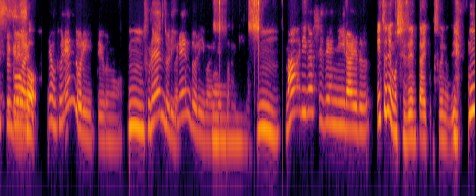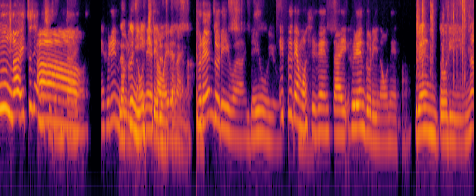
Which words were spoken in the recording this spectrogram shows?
してくれるすごいそでもフレンドリーっていうの、うん、フレンドリー。フレンドリーは入れた。うん。周りが自然にいられる。う。いつでも自然体とかそういうので。うん、あ、いつでも自然体。え、フレンドリーなお姉さんは入れないな。フレンドリーは入れようよ。いつでも自然体、フレンドリーなお姉さん。フレンドリーな、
